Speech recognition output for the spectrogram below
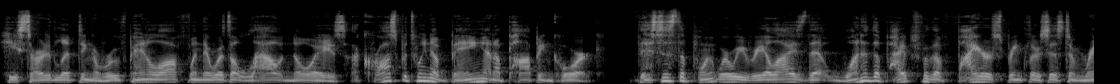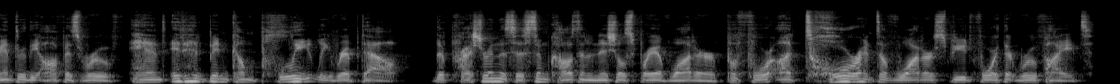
He started lifting a roof panel off when there was a loud noise, a cross between a bang and a popping cork. This is the point where we realized that one of the pipes for the fire sprinkler system ran through the office roof, and it had been completely ripped out. The pressure in the system caused an initial spray of water before a torrent of water spewed forth at roof height.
